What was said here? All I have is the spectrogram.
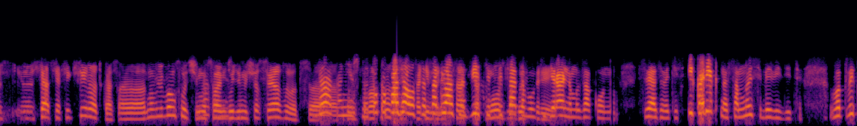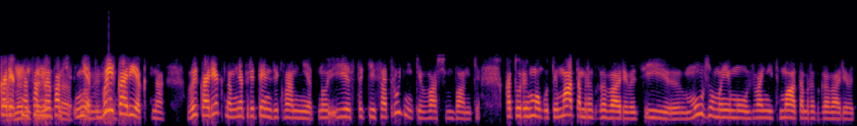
Есть, э, Сейчас я фиксирую отказ. э, Но в любом случае мы Да, с вами конечно. будем еще связываться. Да, конечно. Только, пожалуйста, согласно решать как можно 230 быстрее. федеральному закону связывайтесь. И корректно со мной себя ведите. Вот вы корректно А со мной некорректно пообщ- с вами Нет, вы корректно. Вы корректно, у меня претензий к вам нет. Но есть такие сотрудники в вашем банке, которые могут и матом разговаривать, и э, мужу моему звонить матом разговаривать.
